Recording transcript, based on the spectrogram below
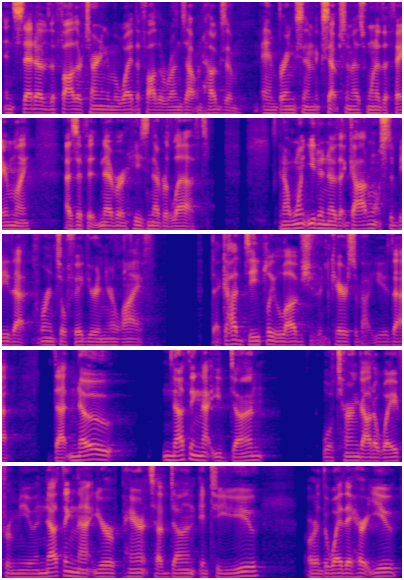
instead of the father turning him away, the father runs out and hugs him and brings him, accepts him as one of the family, as if it never he's never left. And I want you to know that God wants to be that parental figure in your life. That God deeply loves you and cares about you. That that no nothing that you've done will turn God away from you, and nothing that your parents have done into you or the way they hurt you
